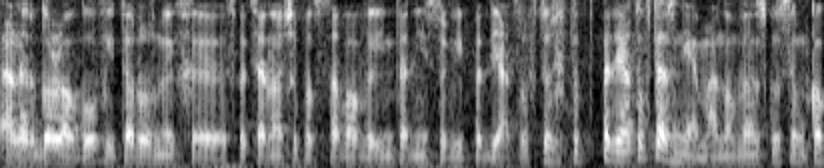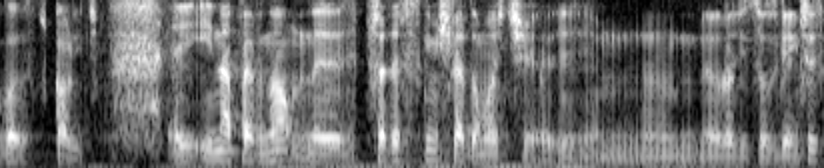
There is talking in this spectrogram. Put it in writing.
alergologów i to różnych e, specjalności podstawowych, internistów i pediatrów, których pediatrów też nie ma, no w związku z tym kogo szkolić. I, i na pewno e, przede wszystkim świadomość rodziców zwiększyć,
